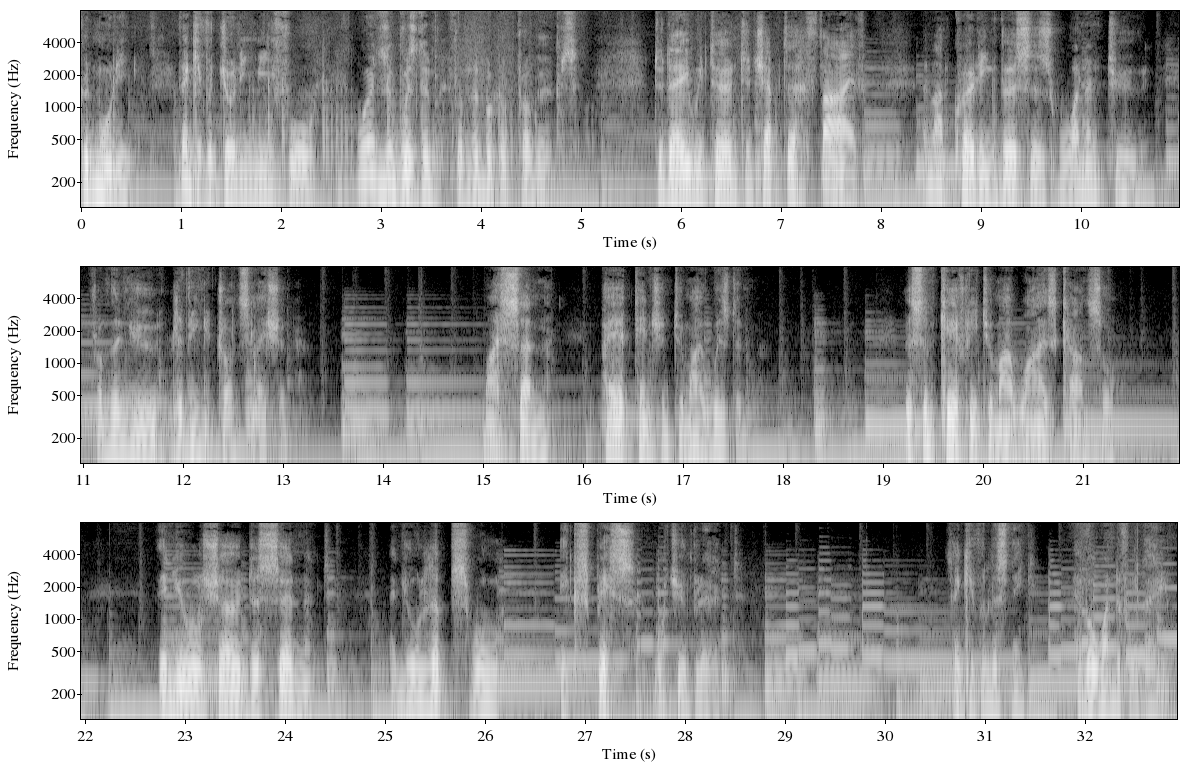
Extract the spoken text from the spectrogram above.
Good morning. Thank you for joining me for Words of Wisdom from the book of Proverbs. Today we turn to chapter 5, and I'm quoting verses 1 and 2 from the New Living Translation. My son, pay attention to my wisdom. Listen carefully to my wise counsel. Then you will show discernment, and your lips will express what you've learned. Thank you for listening. Have a wonderful day.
